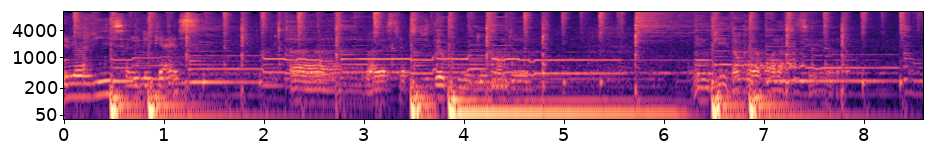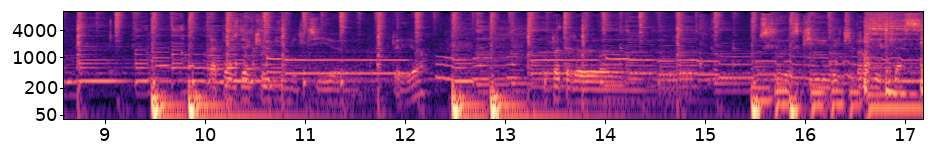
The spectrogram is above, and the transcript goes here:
Salut salut les KS. Euh, bah c'est la petite vidéo pour demande euh, une vie. Donc alors voilà, c'est euh, la page d'accueil du multiplayer. Donc là t'as le ce, qui est l'équivalent des classes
